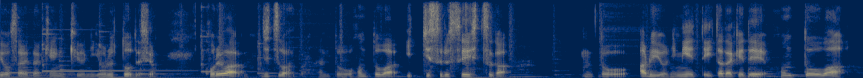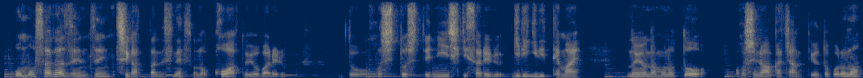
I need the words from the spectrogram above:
表された研究によるとですよ、これは実は、うんと、本当は一致する性質が、うんと、あるように見えていただけで、本当は重さが全然違ったんですね。そのコアと呼ばれる、と星として認識されるギリギリ手前のようなものと、星の赤ちゃんっていうところの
